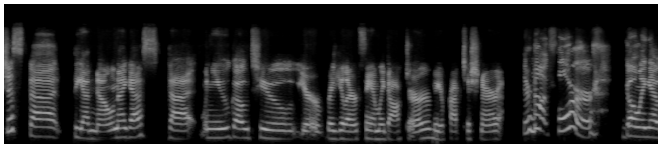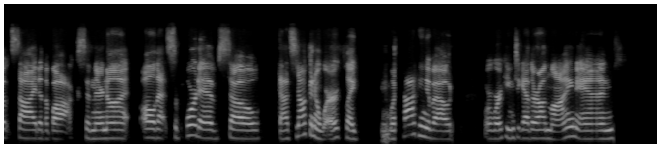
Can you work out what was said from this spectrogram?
Just that the unknown, I guess, that when you go to your regular family doctor, your practitioner, they're not for going outside of the box and they're not all that supportive. So that's not going to work. Like mm. we're talking about, we're working together online, and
